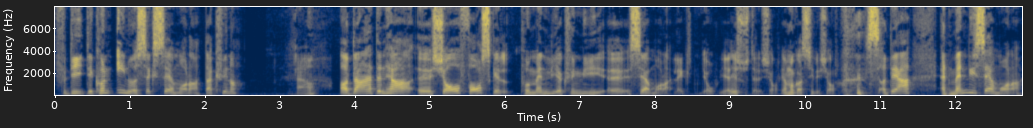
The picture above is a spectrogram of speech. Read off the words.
fordi det er kun en ud af seks seriemordere, der er kvinder. Ja. Og der er den her øh, sjove forskel på mandlige og kvindelige øh, seriemordere. Eller, jo, ja, jeg synes, det er lidt sjovt. Jeg må godt sige, det er sjovt. og det er, at mandlige seriemordere,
